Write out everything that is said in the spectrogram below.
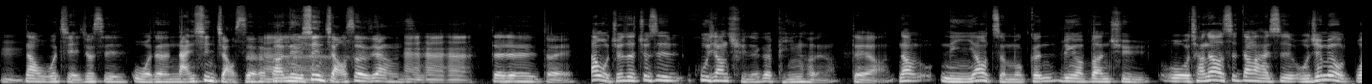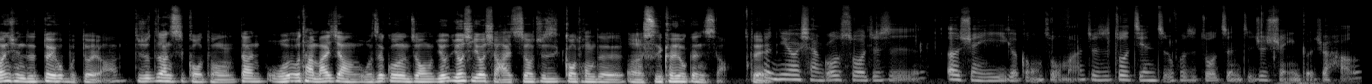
嗯，那我姐就是我的男性角色啊，女性角色这样子，嗯嗯嗯，对对对对，那我觉得就是互相取得一个平衡啊，对啊，那你要怎么跟另外一半去？我强调的是，当然还是我觉得没有完全的对或不对啊，就是但是沟通，但我我坦白讲，我这过程中尤尤其有小孩之后，就是沟通的呃时刻又更少，对。那你有想过说，就是二选一一个工作吗？就是做兼职或是做正职，就选一个就好了。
